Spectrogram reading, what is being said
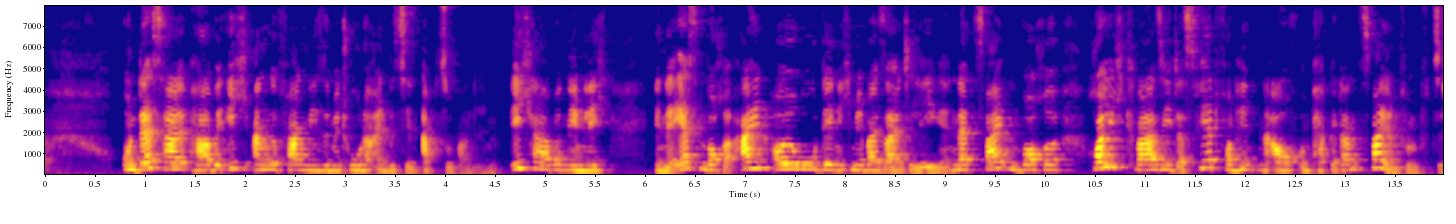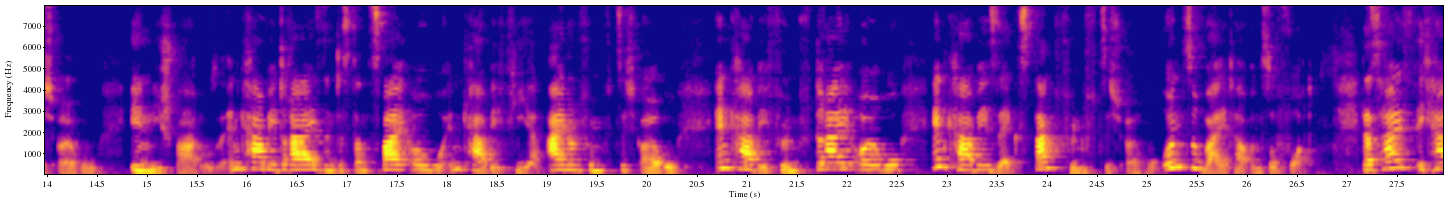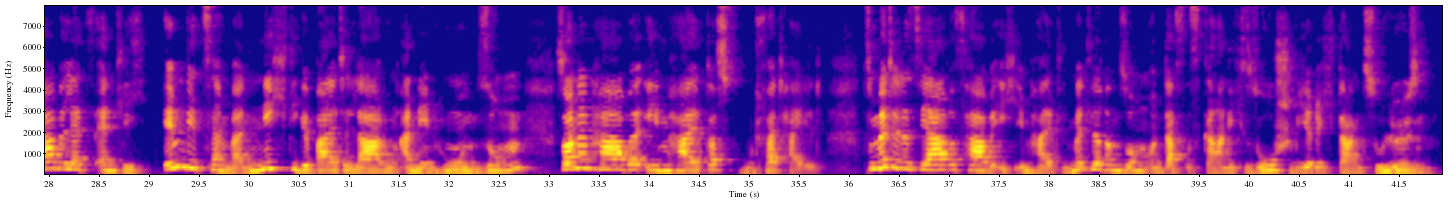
Und deshalb habe ich angefangen, diese Methode ein bisschen abzuwandeln. Ich habe nämlich in der ersten Woche 1 Euro, den ich mir beiseite lege. In der zweiten Woche rolle ich quasi das Pferd von hinten auf und packe dann 52 Euro in die Spardose. In KW 3 sind es dann 2 Euro, in KW 4 51 Euro, in KW 5 3 Euro, in KW 6 dann 50 Euro und so weiter und so fort. Das heißt, ich habe letztendlich im Dezember nicht die geballte Ladung an den hohen Summen, sondern habe eben halt das gut verteilt. Zur Mitte des Jahres habe ich eben halt die mittleren Summen und das ist gar nicht so schwierig dann zu lösen.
